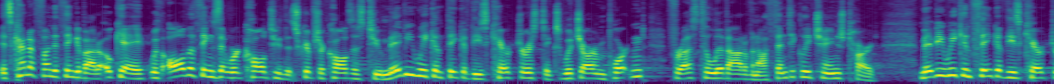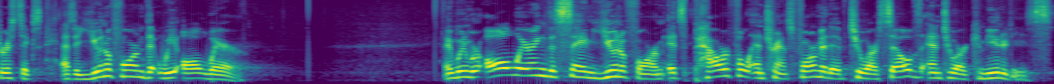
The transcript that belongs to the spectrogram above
It's kind of fun to think about. Okay, with all the things that we're called to, that Scripture calls us to, maybe we can think of these characteristics which are important for us to live out of an authentically changed heart. Maybe we can think of these characteristics as a uniform that we all wear. And when we're all wearing the same uniform, it's powerful and transformative to ourselves and to our communities.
